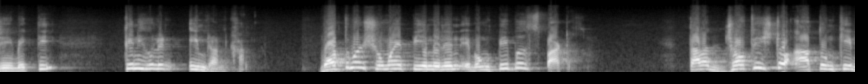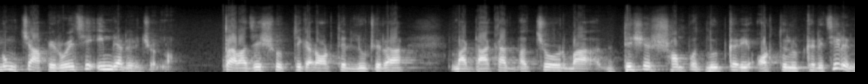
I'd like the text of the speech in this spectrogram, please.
যে ব্যক্তি, তিনি হলেন ইমরান খান। বর্তমান সময়ে পিএমএলএন এবং পিপলস পার্টি, তারা যথেষ্ট আতঙ্কে এবং চাপে রয়েছে ইমরানের জন্য। তারা যে সত্যিকার অর্থের লুটেরা বা ডাকাত বা চোর বা দেশের সম্পদ লুটকারী, অর্থ লুটকারী ছিলেন,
